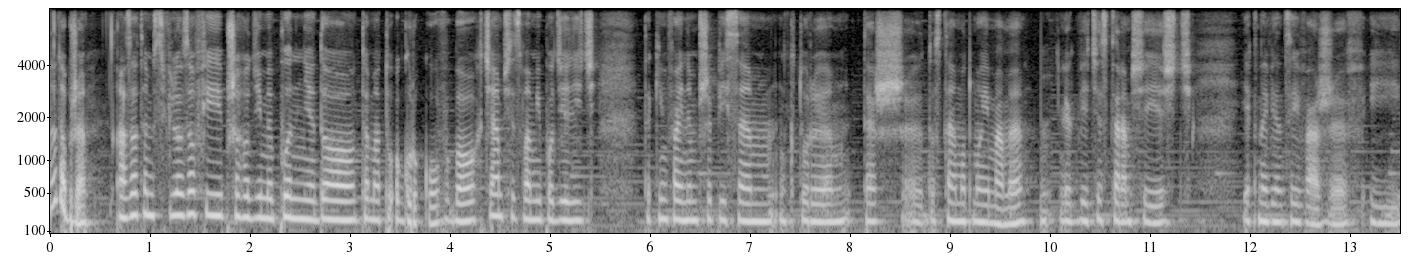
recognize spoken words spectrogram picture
No dobrze, a zatem z filozofii przechodzimy płynnie do tematu ogórków, bo chciałam się z Wami podzielić takim fajnym przepisem, który też e, dostałam od mojej mamy. Jak wiecie, staram się jeść jak najwięcej warzyw i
